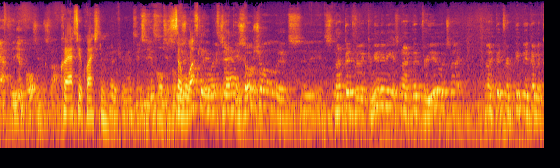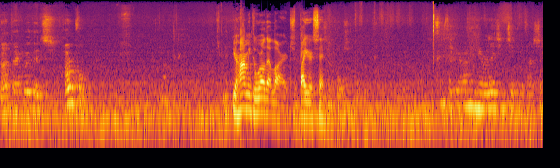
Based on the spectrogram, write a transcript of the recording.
After the impulse, you can stop. could I ask you a question? But if you're asking, It's the impulse. of So the- what- asking what's It's bad. antisocial, it's, it's not good for the community, it's not good for you, it's not, not good for people you come in contact with, it's harmful. You're harming the world at large by your sin. Seems like you're harming your relationship with Hashem.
